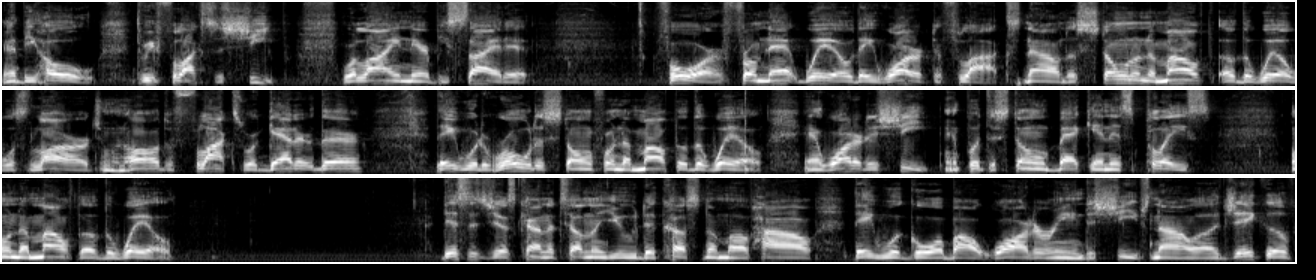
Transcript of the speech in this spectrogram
And behold, three flocks of sheep were lying there beside it. For from that well they watered the flocks. Now the stone in the mouth of the well was large. When all the flocks were gathered there, they would roll the stone from the mouth of the well and water the sheep and put the stone back in its place on the mouth of the well. This is just kind of telling you the custom of how they would go about watering the sheep. Now, uh, Jacob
